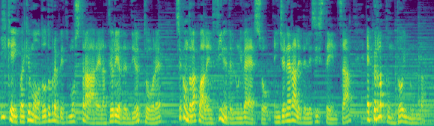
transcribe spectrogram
il che in qualche modo dovrebbe dimostrare la teoria del direttore secondo la quale il fine dell'universo e in generale dell'esistenza è per l'appunto il nulla.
